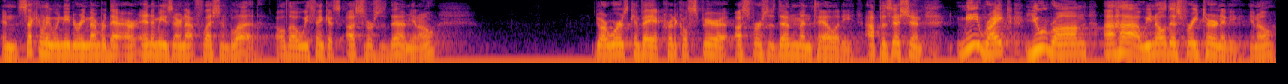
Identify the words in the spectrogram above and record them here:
And secondly, we need to remember that our enemies are not flesh and blood, although we think it's us versus them, you know? Do our words convey a critical spirit, us versus them mentality, opposition? Me right, you wrong, aha, we know this for eternity, you know?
